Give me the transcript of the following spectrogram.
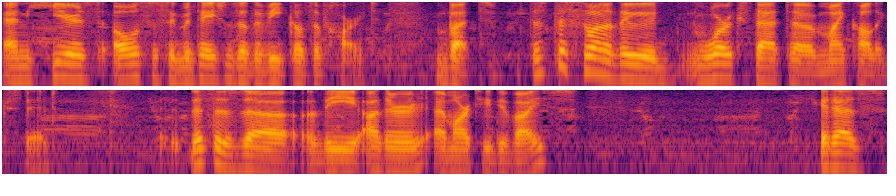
And here's also segmentations of the vehicles of heart. But this, this is one of the works that uh, my colleagues did. This is uh, the other MRT device. It has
